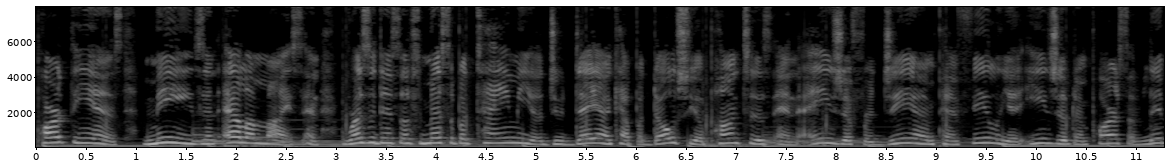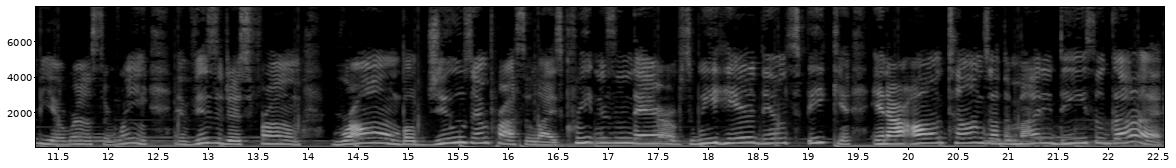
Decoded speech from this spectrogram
Parthians, Medes, and Elamites, and residents of Mesopotamia, Judea and Cappadocia, Pontus and Asia, Phrygia and Pamphylia, Egypt, and parts of Libya around Cyrene, and visitors from Rome, both Jews and proselytes, Cretans and Arabs. We hear them speaking in our own tongues of the mighty deeds of God.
